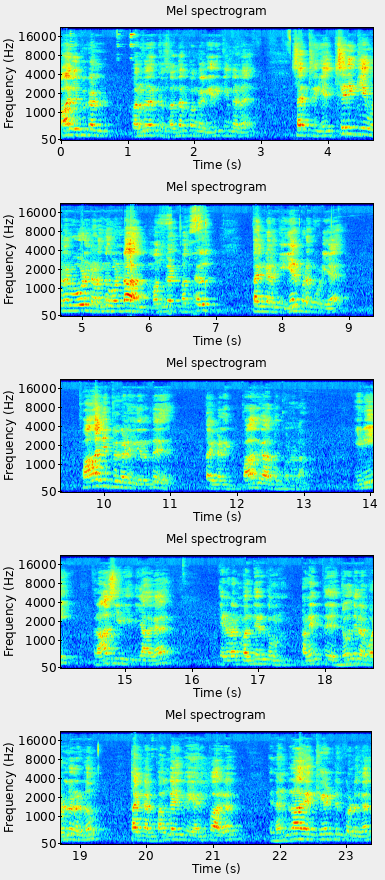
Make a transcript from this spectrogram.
பாதிப்புகள் வருவதற்கு சந்தர்ப்பங்கள் இருக்கின்றன. சற்று எச்சரிக்கை உணர்வோடு நடந்து கொண்டால் மங்கள் மக்கள் தங்களுக்கு ஏற்படக்கூடிய பாதிப்புகளில் இருந்து தங்களை பாதுகாத்துக் கொள்ளலாம். இனி ராசி ரீதியாக என்னுடன் வந்திருக்கும் அனைத்து ஜோதிட வல்லுநர்களும் தங்கள் பங்களிப்பை அளிப்பார்கள். நன்றாக கேட்டுக்கொள்ளுங்கள்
